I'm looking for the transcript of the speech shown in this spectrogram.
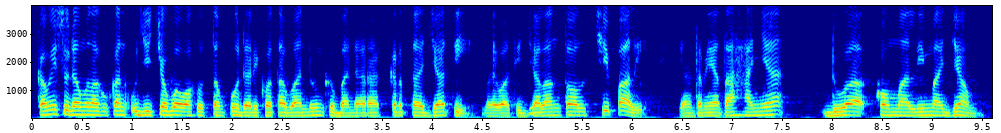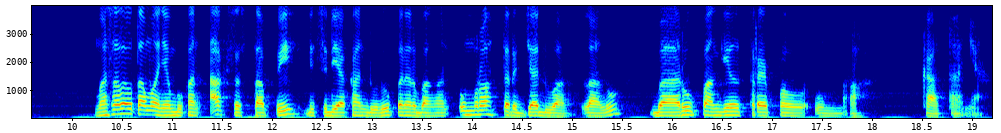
Kami sudah melakukan uji coba waktu tempuh dari kota Bandung ke Bandara Kertajati melewati jalan tol Cipali yang ternyata hanya 2,5 jam. Masalah utamanya bukan akses tapi disediakan dulu penerbangan umroh terjadwal lalu baru panggil travel umroh katanya.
